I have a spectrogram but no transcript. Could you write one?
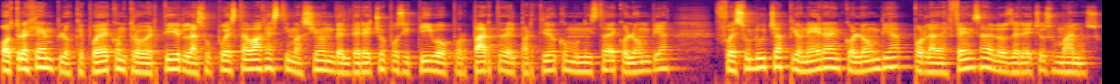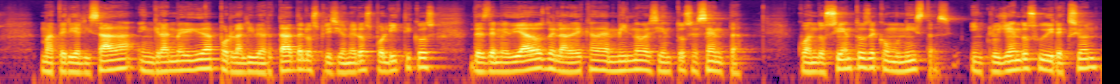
Otro ejemplo que puede controvertir la supuesta baja estimación del derecho positivo por parte del Partido Comunista de Colombia fue su lucha pionera en Colombia por la defensa de los derechos humanos, materializada en gran medida por la libertad de los prisioneros políticos desde mediados de la década de 1960, cuando cientos de comunistas, incluyendo su dirección,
